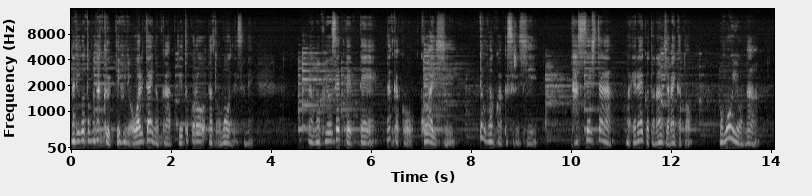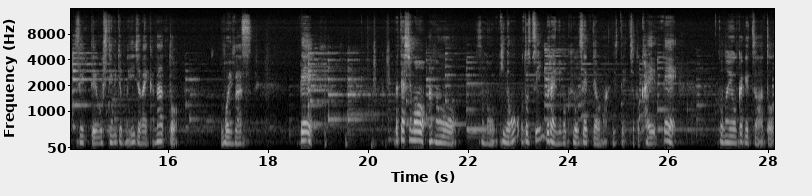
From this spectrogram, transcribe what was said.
何事もなくっていうふうに終わりたいのかっていうところだと思うんですよね。でも目標設定ってなんかこう怖いしでもワクワクするし達成したら、まあ、えらいことになるんじゃないかと思うような設定をしてみてもいいんじゃないかなと思います。で私もあのその昨日おとついぐらいに目標設定をしてちょっと変えてこの4ヶ月はあとも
